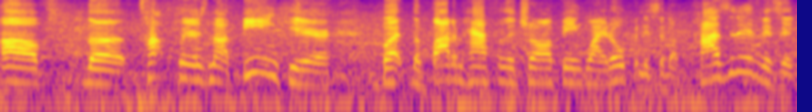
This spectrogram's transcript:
of the top players not being here? But the bottom half of the draw being wide open. Is it a positive? Is it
